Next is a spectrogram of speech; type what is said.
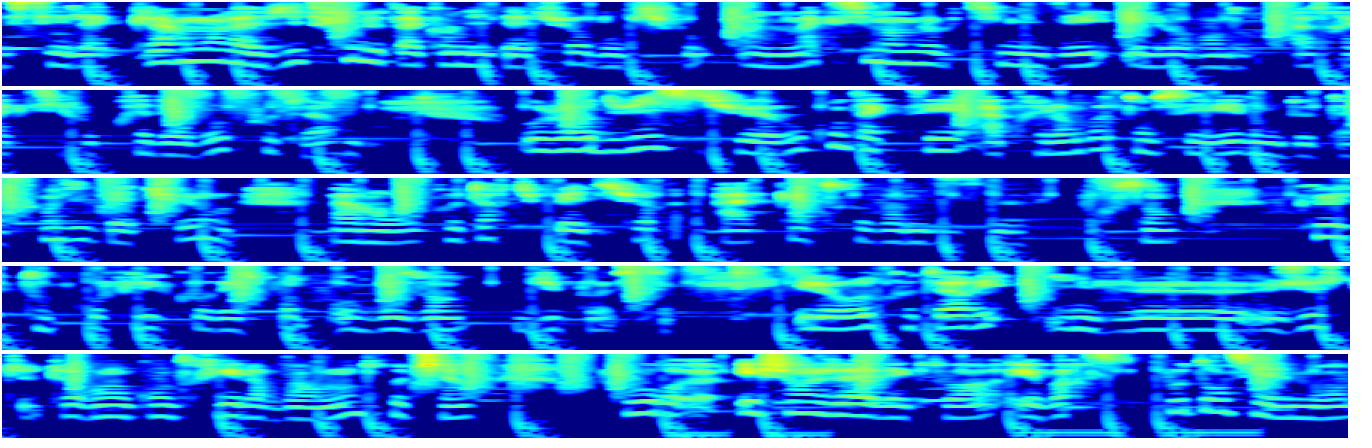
C'est clairement la vitrine de ta candidature donc il faut un maximum l'optimiser et le rendre attractif auprès des recruteurs. Aujourd'hui si tu es recontacté après l'envoi de ton CV, donc de ta candidature, par un recruteur tu peux être sûr à 99 que ton profil correspond aux besoins du poste. Et le recruteur, il veut juste te rencontrer lors d'un entretien pour euh, échanger avec toi et voir si potentiellement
